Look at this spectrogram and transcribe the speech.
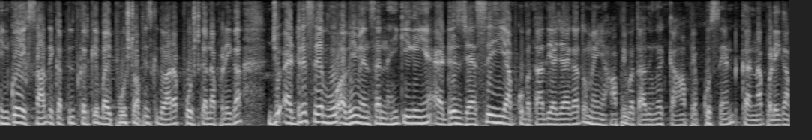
इनको एक साथ एकत्रित करके बाई पोस्ट ऑफ़िस के द्वारा पोस्ट करना पड़ेगा। जो एड्रेस है वो अभी मेंशन नहीं की गई है। एड्रेस जैसे ही आपको बता दिया जाएगा तो मैं यहाँ पे बता दूँगा कहाँ पे आपको सेंड करना पड़ेगा।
